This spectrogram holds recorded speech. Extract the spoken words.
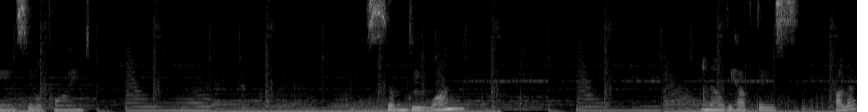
is 0.71 and now we have this color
